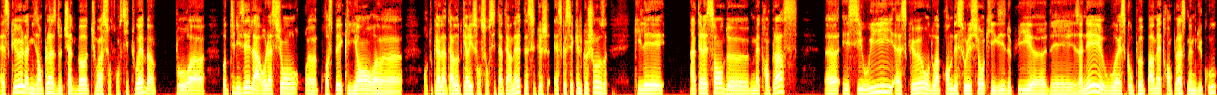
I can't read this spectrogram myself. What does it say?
est-ce que la mise en place de chatbot, tu vois, sur ton site web pour optimiser la relation prospect-client, en tout cas l'internaute qui arrive sur son site internet, est-ce que est-ce que c'est quelque chose qu'il est intéressant de mettre en place? Euh, et si oui, est-ce que on doit prendre des solutions qui existent depuis euh, des années ou est-ce qu'on peut pas mettre en place même du coup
